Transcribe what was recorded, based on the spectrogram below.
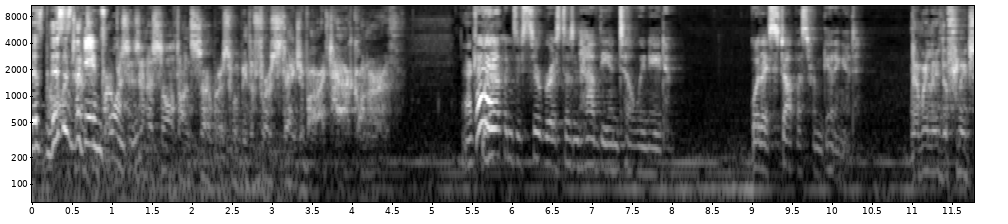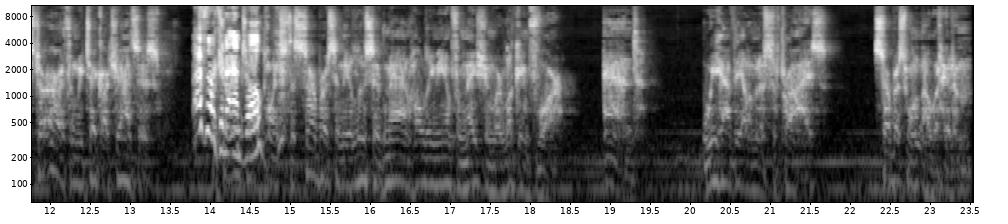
This For this is the intents and game's purposes, warning. an assault on Cerberus will be the first stage of our attack on Earth. Okay. What happens if Cerberus doesn't have the intel we need? Or they stop us from getting it? Then we lead the fleets to Earth and we take our chances. That's not gonna end well. points to Cerberus and the Illusive Man holding the information we're looking for. And we have the element of surprise. Cerberus won't know what hit him.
